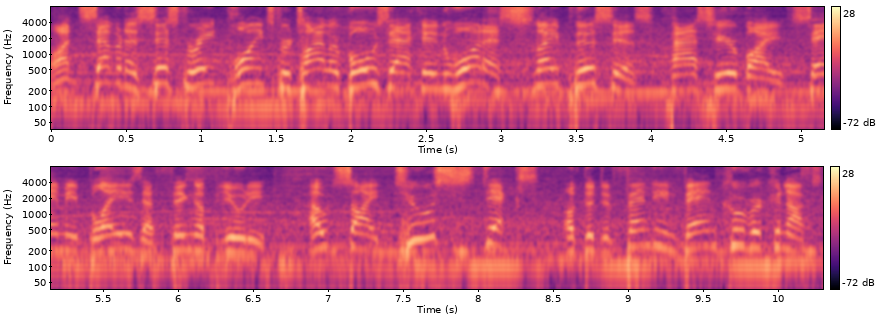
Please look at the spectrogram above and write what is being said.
On seven assists for eight points for Tyler Bozak, and what a snipe this is. Pass here by Sammy Blais, a thing of beauty. Outside two sticks of the defending Vancouver Canucks,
